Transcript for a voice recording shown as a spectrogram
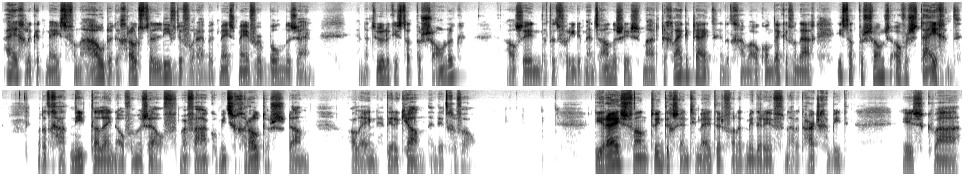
eigenlijk het meest van houden, de grootste liefde voor hebben, het meest mee verbonden zijn. En natuurlijk is dat persoonlijk, als in dat het voor ieder mens anders is, maar tegelijkertijd, en dat gaan we ook ontdekken vandaag, is dat persoonsoverstijgend. Want het gaat niet alleen over mezelf, maar vaak om iets groters dan alleen Dirk Jan in dit geval. Die reis van 20 centimeter van het middenrif naar het hartgebied is qua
